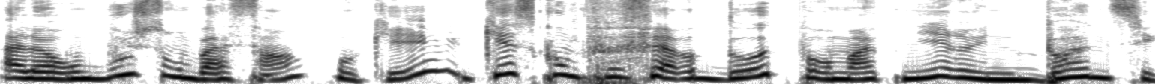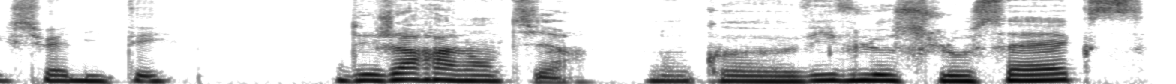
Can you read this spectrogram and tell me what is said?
Alors on bouge son bassin, ok. Qu'est-ce qu'on peut faire d'autre pour maintenir une bonne sexualité? Déjà ralentir. Donc euh, vivre le slow sex,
